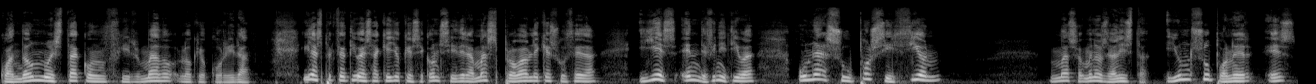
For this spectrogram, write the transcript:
cuando aún no está confirmado lo que ocurrirá. Y la expectativa es aquello que se considera más probable que suceda y es, en definitiva, una suposición más o menos realista. Y un suponer es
